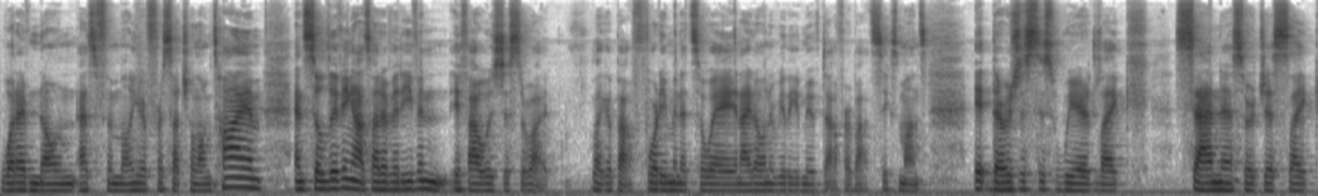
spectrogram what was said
what I've known as familiar for such a long time and so living outside of it even if I was just about like about 40 minutes away and I'd only really moved out for about six months it there was just this weird like sadness or just like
